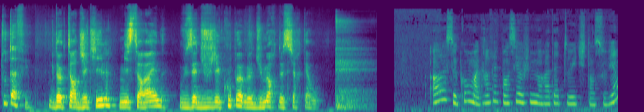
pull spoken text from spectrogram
Tout à fait. Dr Jekyll, Mr Hyde, vous êtes jugé coupable du meurtre de Sir Carou. Oh, ce cours m'a grave fait penser au film Ratatouille, tu t'en souviens?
